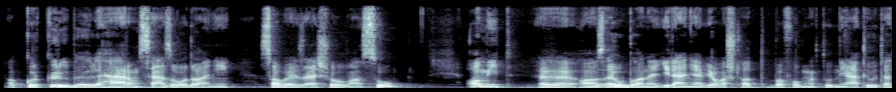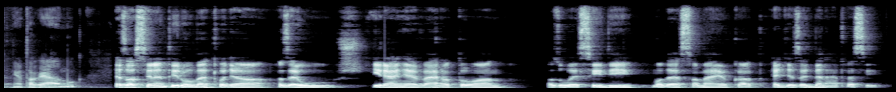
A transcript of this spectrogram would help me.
akkor körülbelül 300 oldalnyi szabályozásról van szó, amit az EU-ban egy irányelvjavaslatba fognak tudni átültetni a tagállamok. Ez azt jelenti, Robert, hogy a, az EU-s irányelv várhatóan az OECD modellszabályokat egy az egyben átveszi?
